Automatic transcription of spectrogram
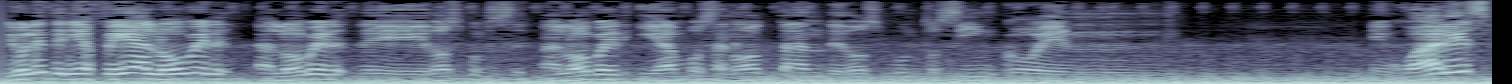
yo le tenía fe al over, al over de 2 puntos, al over y ambos anotan de 2.5 en, en Juárez,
